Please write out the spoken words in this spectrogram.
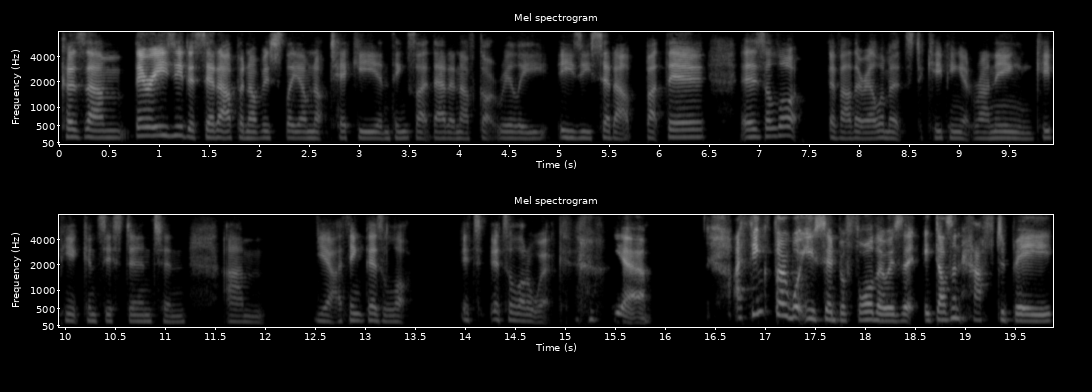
because yeah. um, they're easy to set up, and obviously I'm not techie and things like that, and I've got really easy setup. But there is a lot of other elements to keeping it running, keeping it consistent, and um, yeah, I think there's a lot. It's it's a lot of work. Yeah, I think though what you said before though is that it doesn't have to be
